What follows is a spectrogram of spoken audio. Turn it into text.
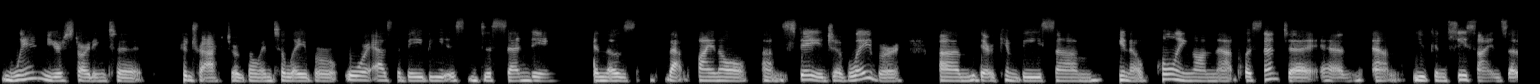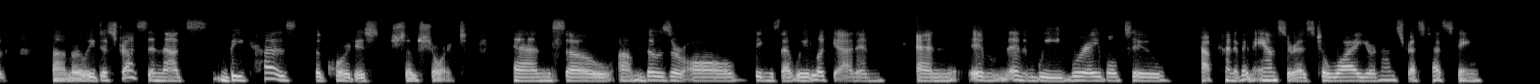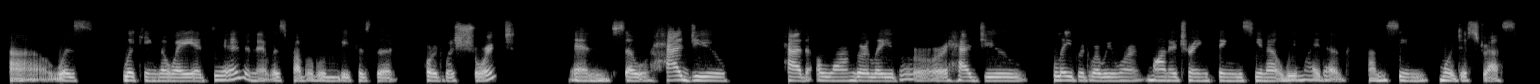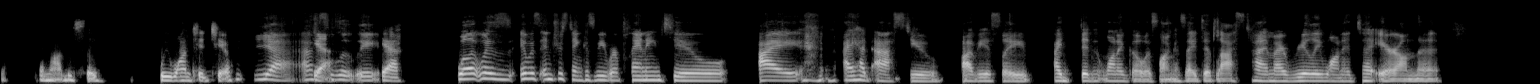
when you're starting to contract or go into labor, or as the baby is descending in those that final um, stage of labor, um, there can be some, you know, pulling on that placenta, and um, you can see signs of um, early distress, and that's because the cord is so short. And so um, those are all things that we look at, and and it, and we were able to have kind of an answer as to why your non-stress testing uh, was looking the way it did, and it was probably because the cord was short. And so, had you had a longer labor or had you labored where we weren't monitoring things, you know, we might have um, seen more distress than obviously we wanted to. Yeah, absolutely. Yeah. yeah. Well, it was it was interesting because we were planning to. I I had asked you. Obviously, I didn't want to go as long as I did last time. I really wanted to err on the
